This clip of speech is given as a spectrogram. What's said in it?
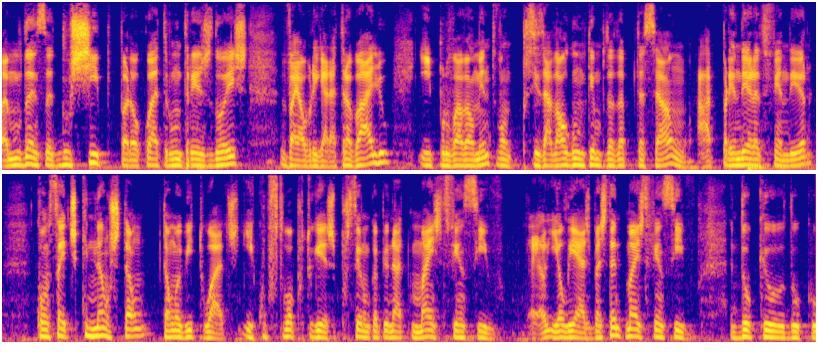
a mudança do chip para o 4-1-3-2 vai obrigar a trabalho e provavelmente vão precisar de algum tempo de adaptação, a aprender a defender conceitos que não estão tão habituados e que o futebol português, por ser um campeonato mais defensivo e aliás bastante mais defensivo do que, do que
